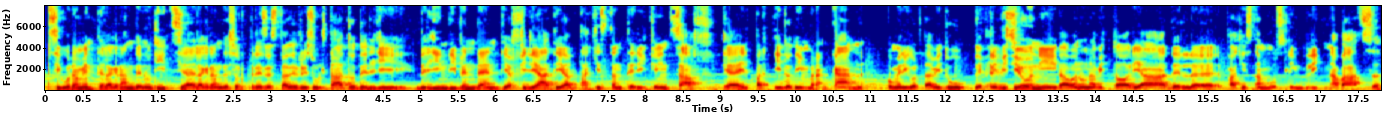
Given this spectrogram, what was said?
Sicuramente la grande notizia e la grande sorpresa è stato il risultato degli, degli indipendenti affiliati al Pakistan Tehreek Insaf, che è il partito di Imran Khan. Come ricordavi tu, le previsioni davano una vittoria del Pakistan Muslim League Nawaz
